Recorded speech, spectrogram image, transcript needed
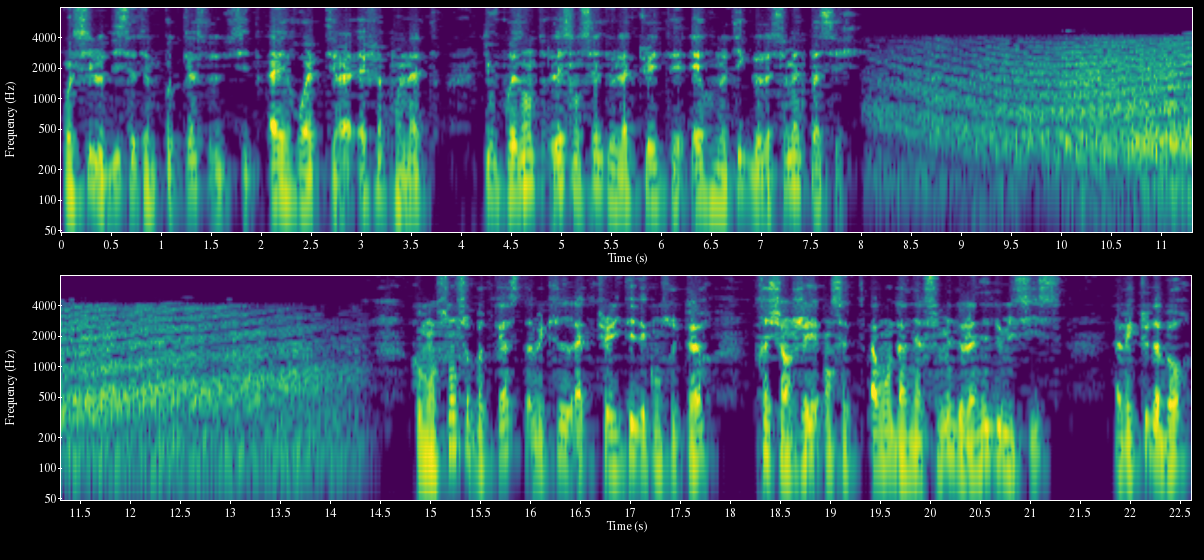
voici le dix-septième podcast du site aéroweb-fr.net qui vous présente l'essentiel de l'actualité aéronautique de la semaine passée. Commençons ce podcast avec l'actualité des constructeurs, très chargée en cette avant-dernière semaine de l'année 2006, avec tout d'abord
